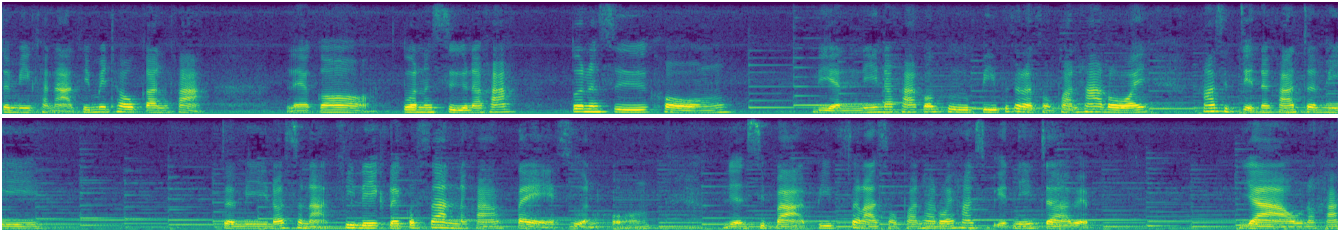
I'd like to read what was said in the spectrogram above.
จะมีขนาดที่ไม่เท่ากันค่ะ แล้วก็ตัวหนังสือนะคะ ตัวหนังสือของเหรียญนี้นะคะ ก็คือปีพุทธศักราช2557 นะคะ จะมี จะมีลักษณะที่เล็กและก็สั้นนะคะ แต่ส่วนของเหรียญ10 บาท ปีพุทธศักราช2551 นี้จะแบบยาวนะคะ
